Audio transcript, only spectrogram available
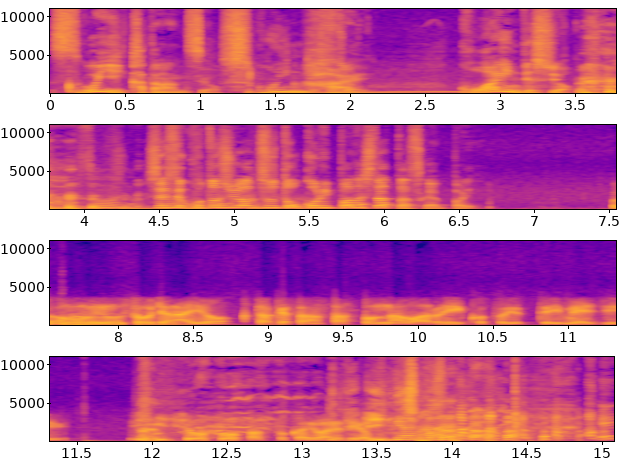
すごいいい方なんですよ。すごいんですよ、はい。怖いんですよ先生今年はずっと怒りっぱなしだったんですかやっぱり？うん、うんそうじゃないよ。竹さんさ、そんな悪いこと言ってイメージ、印象操作とか言われるよ。え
